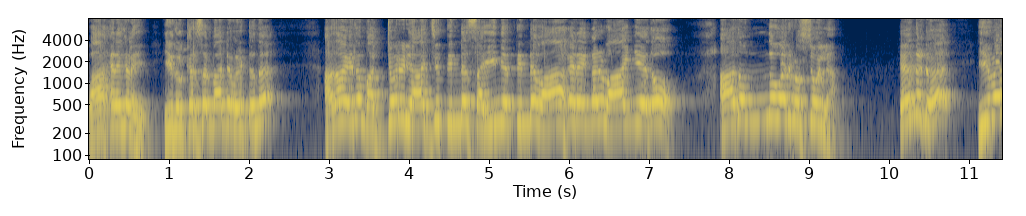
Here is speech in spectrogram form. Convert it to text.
വാഹനങ്ങളെ ഈ ദുൽഖർ സൽമാന്റെ വീട്ടിൽ നിന്ന് അതായത് മറ്റൊരു രാജ്യത്തിന്റെ സൈന്യത്തിന്റെ വാഹനങ്ങൾ വാങ്ങിയതോ അതൊന്നും ഒരു പ്രശ്നമില്ല എന്നിട്ട് ഇവർ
